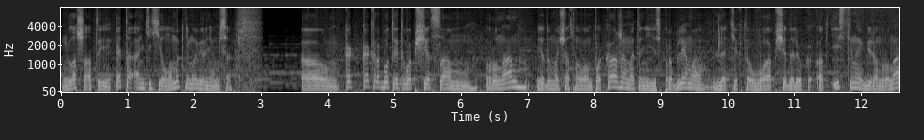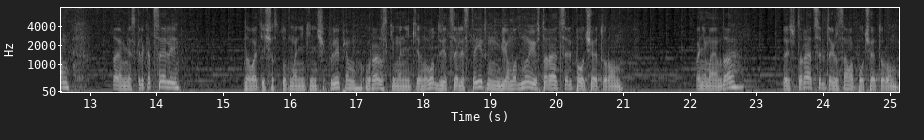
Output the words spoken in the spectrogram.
Глашатый. Это антихил, но мы к нему вернемся. Как, как работает вообще сам Рунан, я думаю, сейчас мы вам покажем, это не есть проблема. Для тех, кто вообще далек от истины, берем Рунан, ставим несколько целей. Давайте сейчас тут манекенчик влепим, вражеский манекен. Вот две цели стоит, мы бьем одну, и вторая цель получает урон. Понимаем, да? То есть вторая цель так же самое получает урон.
